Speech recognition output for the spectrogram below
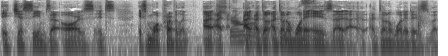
it just seems that ours it's it's more prevalent. I I, Strong, I, I don't I don't know what it is. I, I I don't know what it is. Like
